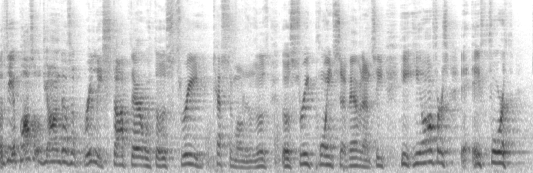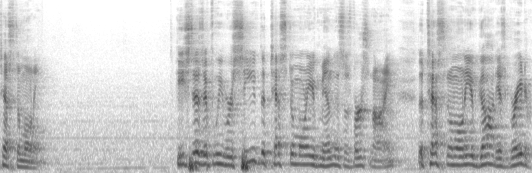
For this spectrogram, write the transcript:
But the Apostle John doesn't really stop there with those three testimonies, those, those three points of evidence. He, he, he offers a fourth testimony. He says, if we receive the testimony of men, this is verse 9, the testimony of God is greater.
